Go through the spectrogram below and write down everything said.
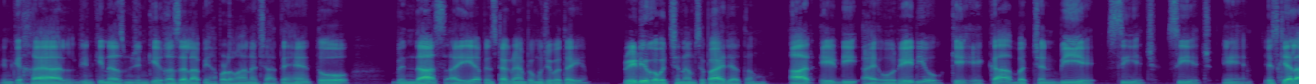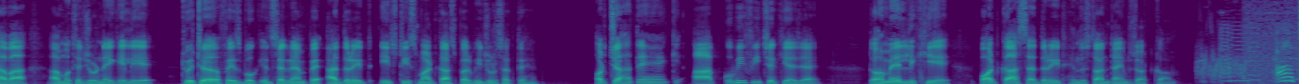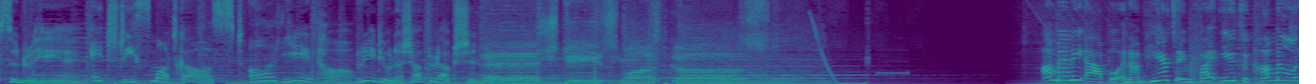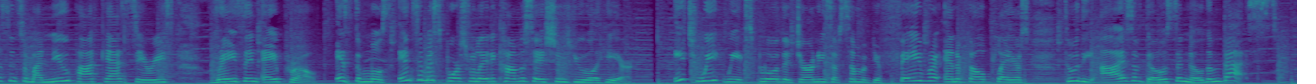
जिनके ख्याल, जिनकी नज्म, जिनकी गज़ल आप यहाँ पढ़वाना चाहते हैं तो बिंदास आइए, आप इंस्टाग्राम पे मुझे बताइए। रेडियो का बच्चन नाम से पाया जाता हूँ। R A D I O radio के ए का Bachchan B A C H C H A N इसके अलावा आप मुझसे जुड़ने के लिए ट्विटर फेसबुक इंस्टाग्राम पे at the rate H T smart cast पर भी जुड़ सकते हैं। और चाहते हैं कि आपको भी फीचर किया जाए तो हमें लिखिए Podcast at the rate Hindustan Times dot com आप सुन रहे हैं एच डी स्मार्ट कास्ट और ये था radio Nasha production HD Smartcast. I'm Annie Apple, and I'm here to invite you to come and listen to my new podcast series, Raising a Pro. It's the most intimate sports related conversations you will hear. Each week, we explore the journeys of some of your favorite NFL players through the eyes of those that know them best.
